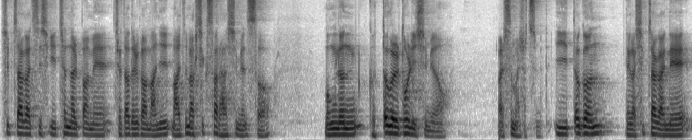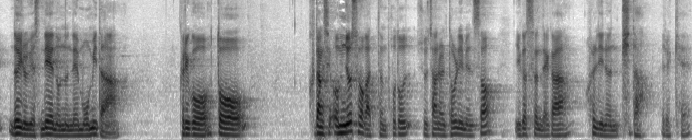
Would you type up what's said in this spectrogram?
십자가 지식이 첫날 밤에 제자들과 마지막 식사를 하시면서 먹는 그 떡을 돌리시며 말씀하셨습니다. 이 떡은 내가 십자가에 내, 너희를 위해서 내놓는 내 몸이다. 그리고 또 그 당시 음료수와 같은 포도주 잔을 돌리면서 이것은 내가 흘리는 피다. 이렇게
